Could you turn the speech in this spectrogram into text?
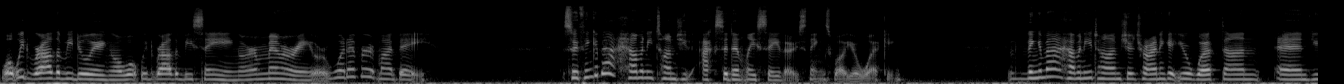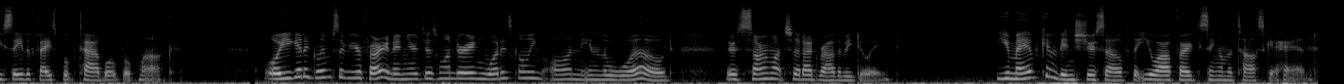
what we'd rather be doing or what we'd rather be seeing or a memory or whatever it might be. So think about how many times you accidentally see those things while you're working think about how many times you're trying to get your work done and you see the Facebook tab or bookmark. Or you get a glimpse of your phone and you're just wondering what is going on in the world. There's so much that I'd rather be doing. You may have convinced yourself that you are focusing on the task at hand.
